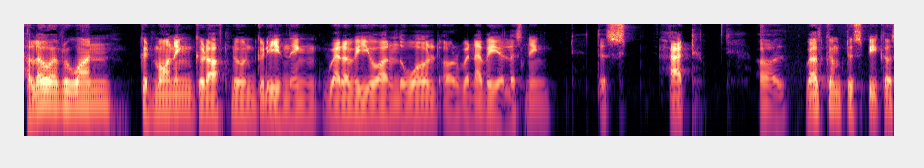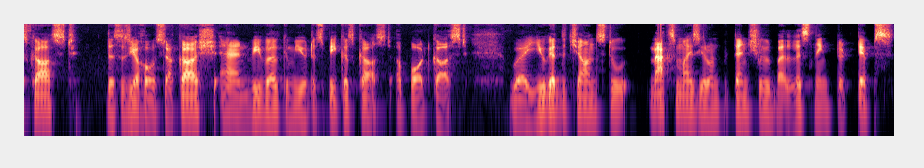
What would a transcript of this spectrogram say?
Hello, everyone. Good morning, good afternoon, good evening, wherever you are in the world or whenever you're listening this at. Uh, welcome to Speakers Cast. This is your host Akash, and we welcome you to Speakers Cast, a podcast where you get the chance to maximize your own potential by listening to tips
